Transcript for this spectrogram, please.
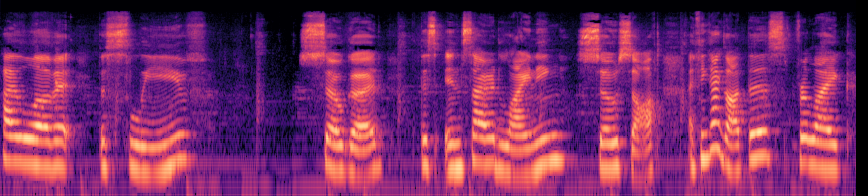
I love it. The sleeve, so good. This inside lining, so soft. I think I got this for like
